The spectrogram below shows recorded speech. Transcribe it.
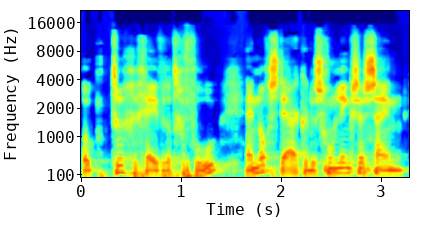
ook teruggegeven, dat gevoel. En nog sterker. Dus GroenLinksers zijn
